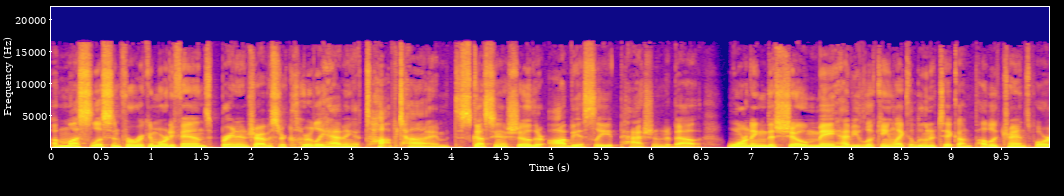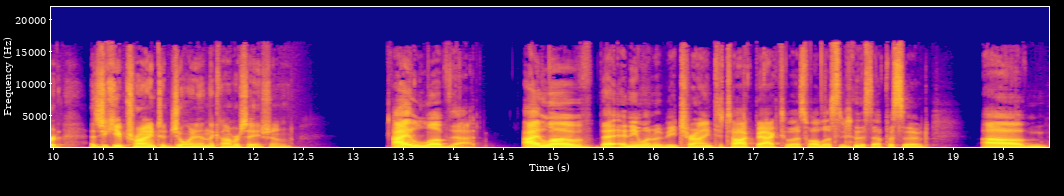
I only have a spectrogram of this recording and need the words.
A must listen for Rick and Morty fans. Brandon and Travis are clearly having a top time discussing a show they're obviously passionate about. Warning the show may have you looking like a lunatic on public transport as you keep trying to join in the conversation. I love that. I love that anyone would be trying to talk back to us while listening to this episode. Um,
